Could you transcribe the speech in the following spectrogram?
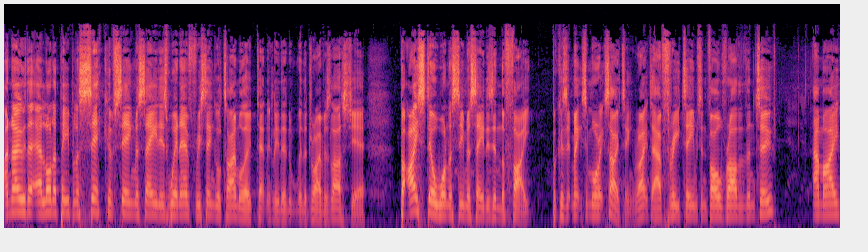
I know that a lot of people are sick of seeing Mercedes win every single time, although technically they didn't win the drivers last year. But I still want to see Mercedes in the fight because it makes it more exciting, right? To have three teams involved rather than two. Am I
